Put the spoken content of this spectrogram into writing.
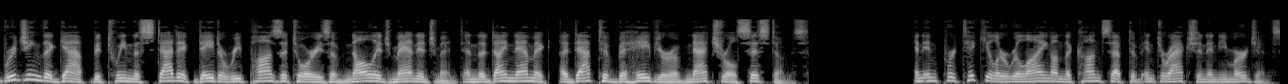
bridging the gap between the static data repositories of knowledge management and the dynamic, adaptive behavior of natural systems", and in particular relying on the concept of interaction and emergence.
